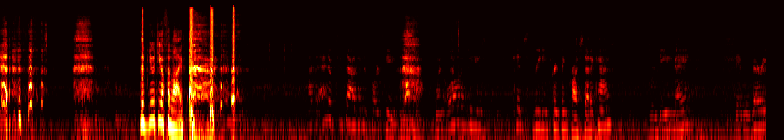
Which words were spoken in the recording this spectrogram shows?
The beauty of a life. At the end of 2014, when all of kids' 3D printing prosthetic hands were being made, they were very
